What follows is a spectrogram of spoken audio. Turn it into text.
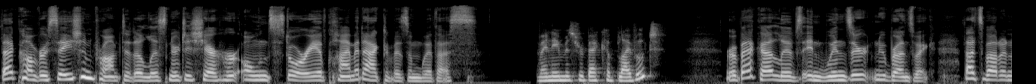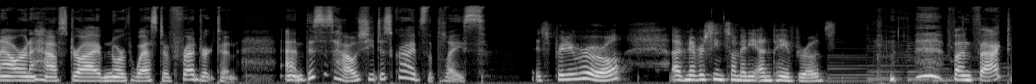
That conversation prompted a listener to share her own story of climate activism with us. My name is Rebecca Blyvoot. Rebecca lives in Windsor, New Brunswick. That's about an hour and a half's drive northwest of Fredericton. And this is how she describes the place. It's pretty rural. I've never seen so many unpaved roads. Fun fact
